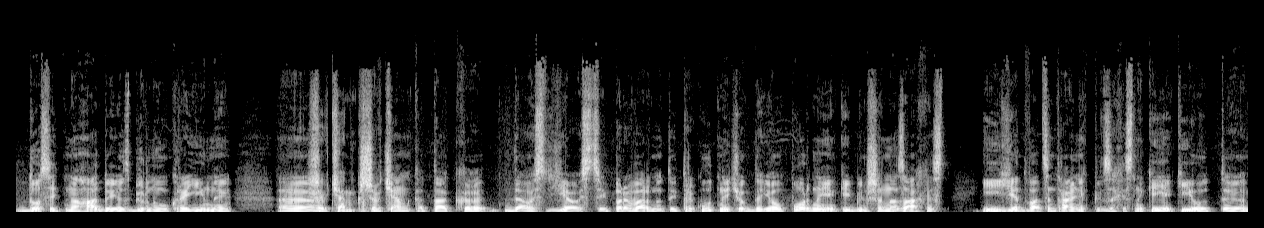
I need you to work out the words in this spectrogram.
досить нагадує збірну України е, Шевченка. Шевченка, так, е, де ось є ось цей перевернутий трикутничок, де є опорний, який більше на захист. І є два центральних півзахисники, які от е,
